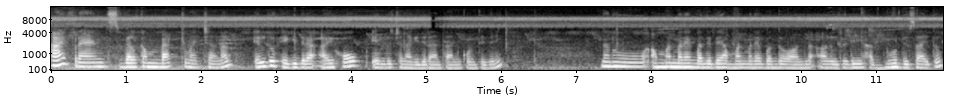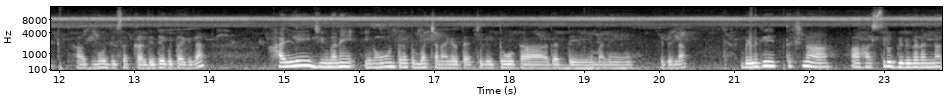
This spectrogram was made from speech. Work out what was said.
Hi friends welcome back to my channel ಎಲ್ಲರೂ ಹೇಗಿದ್ದೀರಾ? ಐ ಹೋಪ್ ಎಲ್ಲರೂ ಚೆನ್ನಾಗಿದ್ದೀರಾ ಅಂತ ಅಂದ್ಕೊಳ್ತಿದ್ದೀನಿ ನಾನು ಅಮ್ಮನ ಮನೆಗೆ ಬಂದಿದ್ದೆ. ಅಮ್ಮನ ಮನೆಗೆ ಬಂದು ಆಗ್ಲ ಆಲ್ರೆಡಿ ಹದಿಮೂರು ದಿವಸ ಆಯಿತು. ಹದಿಮೂರು ದಿವಸ ಕಳೆದಿದ್ದೇ ಗೊತ್ತಾಗಿಲ್ಲ. ಹಳ್ಳಿ ಜೀವನನೇ ಏನೋ ಒಂಥರ ತುಂಬ ಚೆನ್ನಾಗಿರುತ್ತೆ ಆ್ಯಕ್ಚುಲಿ ತೋಟ, ಗದ್ದೆ, ಮನೆ ಇದೆಲ್ಲ. ಬೆಳಗ್ಗೆ ಎದ್ದ ತಕ್ಷಣ ಆ ಹಸಿರು ಗಿಡಗಳನ್ನು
